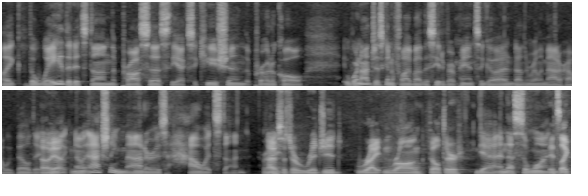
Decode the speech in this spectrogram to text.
Like the way that it's done, the process, the execution, the protocol. We're not just going to fly by the seat of our pants and go, "Ah, it doesn't really matter how we build it. Oh, You're yeah. Like, no, it actually matters how it's done. I Right? have such a rigid right and wrong filter. yeah, and that's the one. It's like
